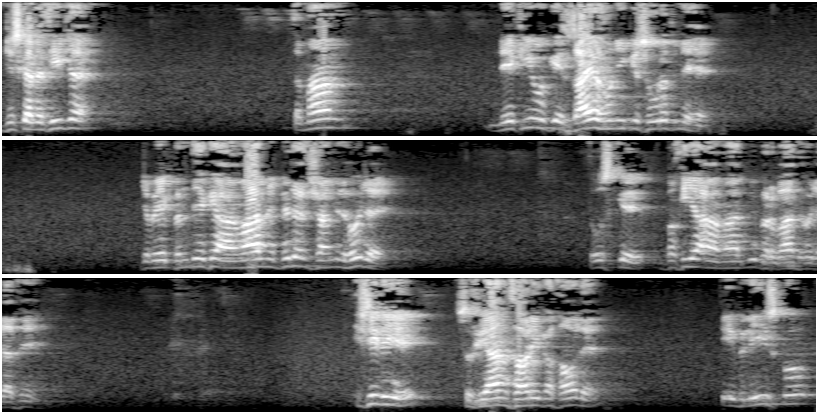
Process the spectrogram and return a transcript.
جس کا نتیجہ تمام نیکیوں کے ضائع ہونے کی صورت میں ہے۔ جب ایک بندے کے اعمال میں بدعت شامل ہو جائے، تو اس کے بقیہ اعمال بھی برباد ہو جاتے ہیں۔ اسی لیے سفیان فوری کا قول ہے کہ ابلیس کو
